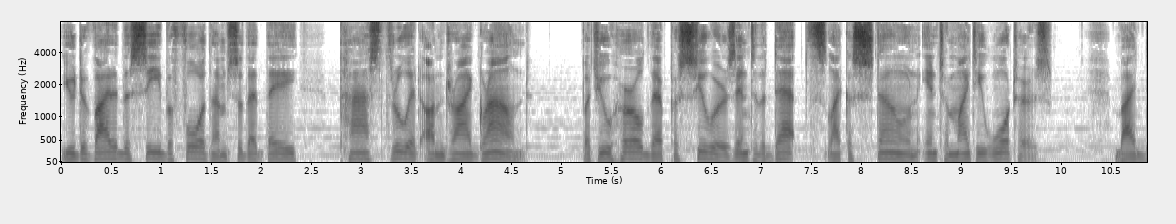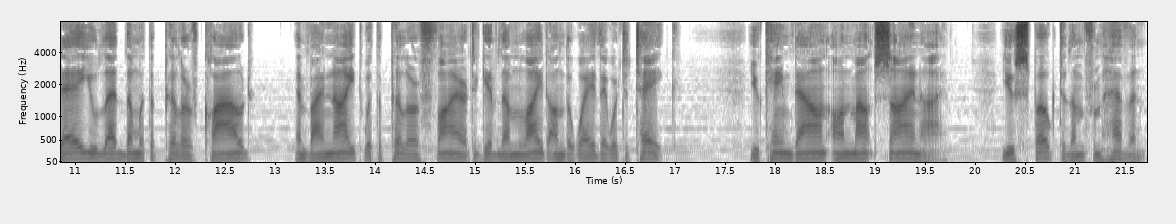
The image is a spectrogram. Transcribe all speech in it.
You divided the sea before them so that they passed through it on dry ground. But you hurled their pursuers into the depths like a stone into mighty waters. By day you led them with a pillar of cloud, and by night with a pillar of fire to give them light on the way they were to take. You came down on Mount Sinai. You spoke to them from heaven.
